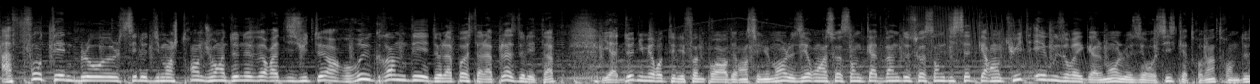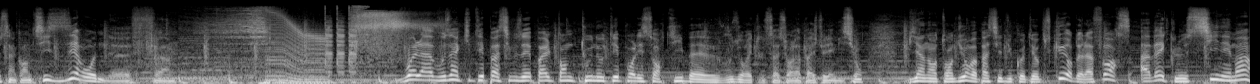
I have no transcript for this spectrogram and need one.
à Fontainebleau. C'est le dimanche 30 juin de 9h à 18h, rue Grande de la Poste à la place de l'Étape. Il y a deux numéros de téléphone pour avoir des renseignements, le 01 64 22 77 48 et vous aurez également le 06 80 32 56 0 numéro 9. Voilà, vous inquiétez pas si vous n'avez pas le temps de tout noter pour les sorties, ben, vous aurez tout ça sur la page de l'émission. Bien entendu, on va passer du côté obscur de la force avec le cinéma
